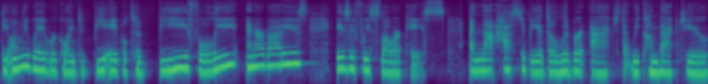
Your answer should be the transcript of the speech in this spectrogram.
the only way we're going to be able to be fully in our bodies is if we slow our pace. And that has to be a deliberate act that we come back to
